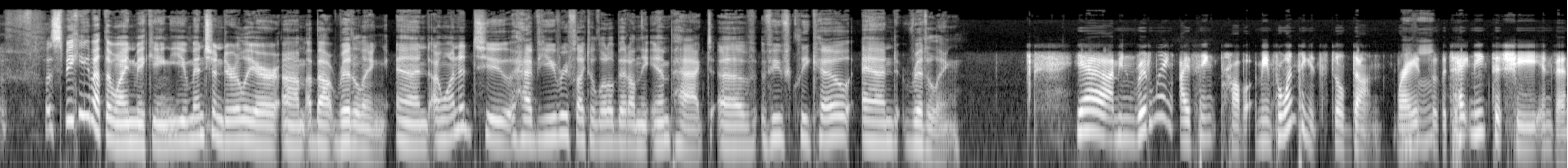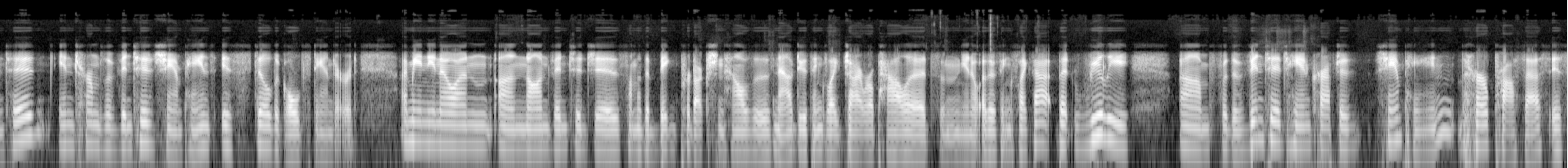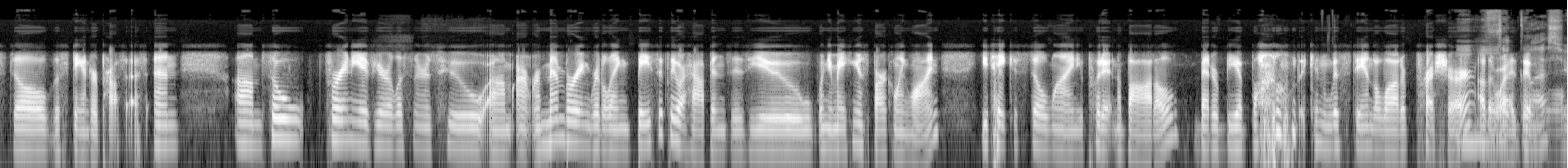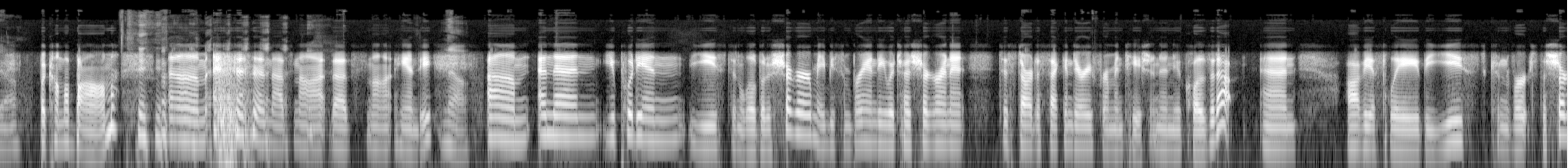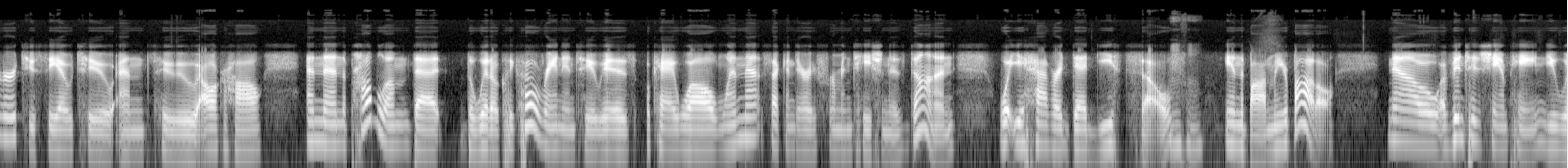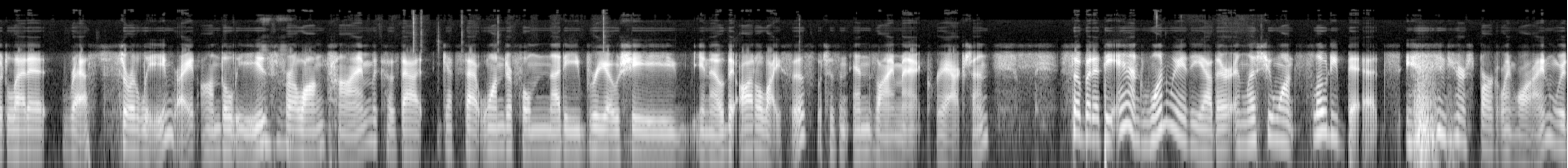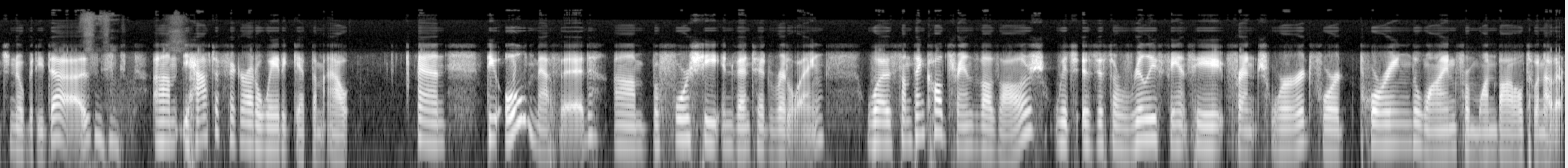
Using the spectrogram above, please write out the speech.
But speaking about the winemaking, you mentioned earlier um, about riddling, and I wanted to have you reflect a little bit on the impact of Veuve Clicquot and riddling. Yeah, I mean, riddling, I think probably, I mean, for one thing, it's still done, right? So the technique that she invented in terms of vintage champagnes is still the gold standard. I mean, you know, on, on non-vintages, some of the big production houses now do things like gyro palettes and, you know, other things like that. But really, um, for the vintage handcrafted champagne, her process is still the standard process. And um, so for any of your listeners who um, aren't remembering riddling, basically what happens is you, when you're making a sparkling wine, you take your still wine, you put it in a bottle. Better be a bottle that can withstand a lot of pressure, otherwise glass, it will yeah. become a bomb, um, and that's not that's not handy. No. Um, and then you put in yeast and a little bit of sugar, maybe some brandy, which has sugar in it, to start a secondary fermentation, and you close it up. And obviously, the yeast converts the sugar to CO2 and to alcohol. And then the problem that the Widow Clicquot ran into is, okay, well, when that secondary fermentation is done, what you have are dead yeast cells mm-hmm. in the bottom of your bottle. Now, a vintage champagne, you would let it rest sur lie, right, on the lees mm-hmm. for a long time because that gets that wonderful nutty brioche, you know, the autolysis, which is an enzymic reaction. So, but at the end, one way or the other, unless you want floaty bits in your sparkling wine, which nobody does, um, you have to figure out a way to get them out. And the old method, um, before she invented riddling, was something called transvasage, which is just a really fancy French word for pouring the wine from one bottle to another.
